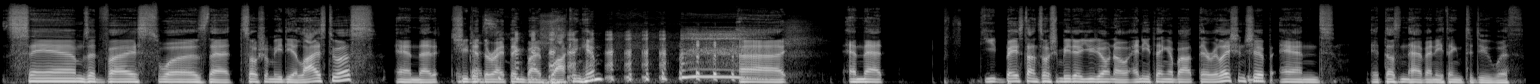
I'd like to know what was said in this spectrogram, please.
Sam's advice was that social media lies to us and that she did the right thing by blocking him. uh, and that you, based on social media, you don't know anything about their relationship and it doesn't have anything to do with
